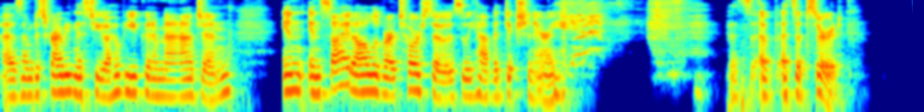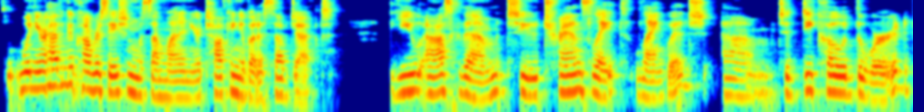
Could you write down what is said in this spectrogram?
as I'm describing this to you, I hope you can imagine in inside all of our torsos we have a dictionary that's that's absurd when you're having a conversation with someone and you're talking about a subject you ask them to translate language um, to decode the word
